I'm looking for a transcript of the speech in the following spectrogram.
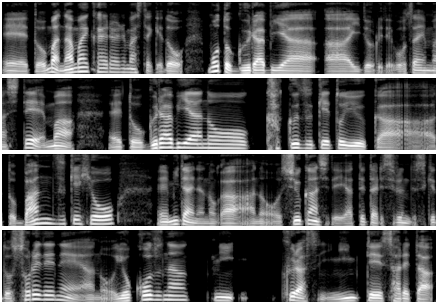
えっ、ー、と、まあ、名前変えられましたけど、元グラビアアイドルでございまして、まあ、えっ、ー、と、グラビアの格付けというか、あと番付表、えー、みたいなのが、あの、週刊誌でやってたりするんですけど、それでね、あの、横綱にクラスに認定された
